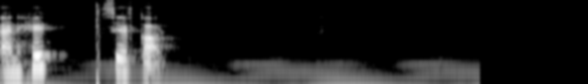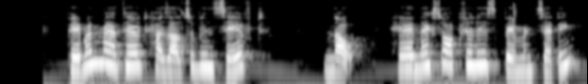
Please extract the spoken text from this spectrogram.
And hit save card. Payment method has also been saved. Now, here next option is payment setting.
